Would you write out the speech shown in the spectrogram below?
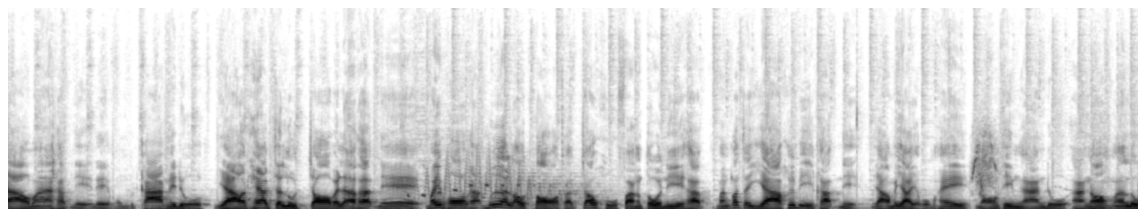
ยาวมากครับนี่นี่ผมกางให้ดู ยาวแทบจะหลุดจอไปแล้วครับนี่ไม่พอครับเมื่อเราต่อกับเจ้าหูฟังตัวนี้ครับมันก็จะยาวขึ้นไปอีกครับนี่ยาวไม่ยาวเดี๋ยวผมให้น้องทีมงานดูอะน้องมาดู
